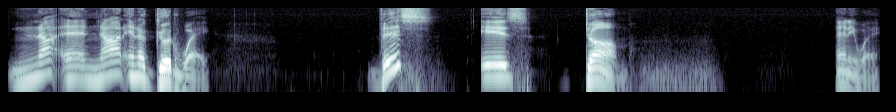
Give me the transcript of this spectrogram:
Not and not in a good way. This is dumb. Anyway,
